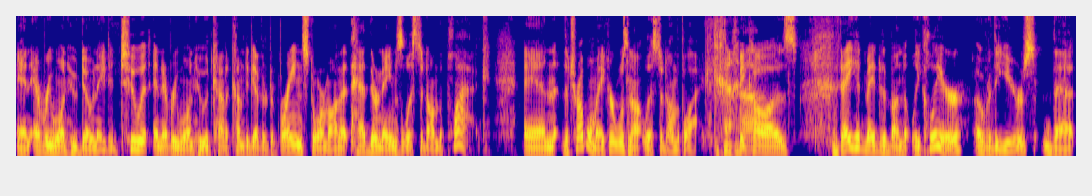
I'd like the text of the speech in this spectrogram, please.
And everyone who donated to it and everyone who had kind of come together to brainstorm on it had their names listed on the plaque. And the troublemaker was not listed on the plaque because they had made it abundantly clear over the years that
